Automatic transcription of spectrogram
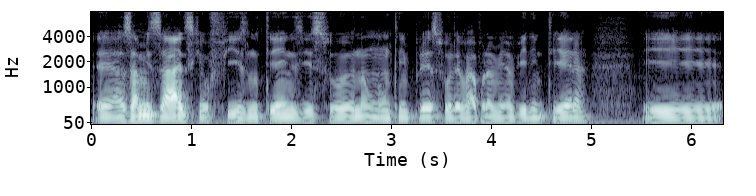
É, as amizades que eu fiz no tênis, isso não, não tem preço, vou levar para minha vida inteira. E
